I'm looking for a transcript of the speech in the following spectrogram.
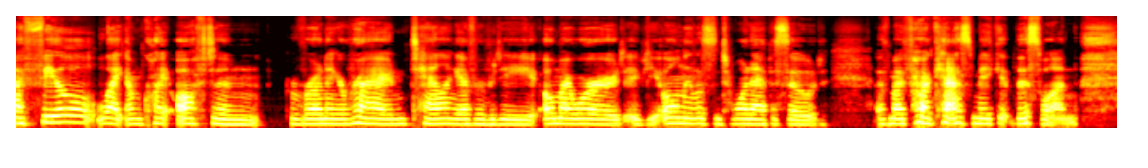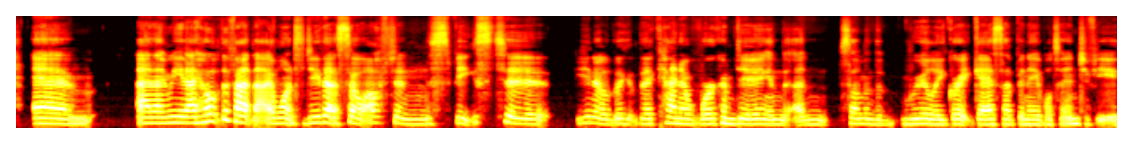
I feel like I'm quite often running around telling everybody, oh my word, if you only listen to one episode of my podcast, make it this one. Um, and I mean, I hope the fact that I want to do that so often speaks to you know the the kind of work I'm doing and and some of the really great guests I've been able to interview.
